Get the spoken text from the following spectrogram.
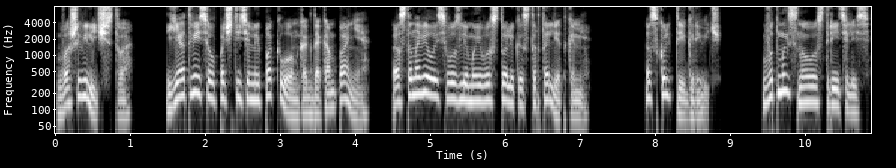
«Ваше Величество». Я отвесил почтительный поклон, когда компания остановилась возле моего столика с тарталетками. «Аскольд Игоревич, вот мы снова встретились»,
